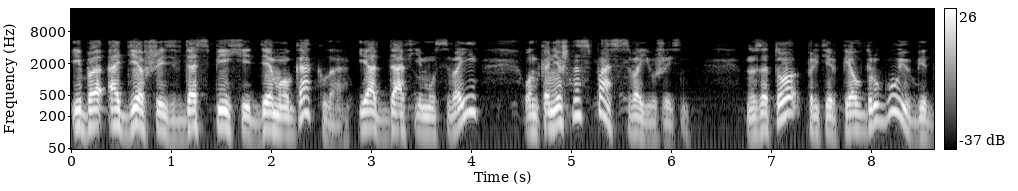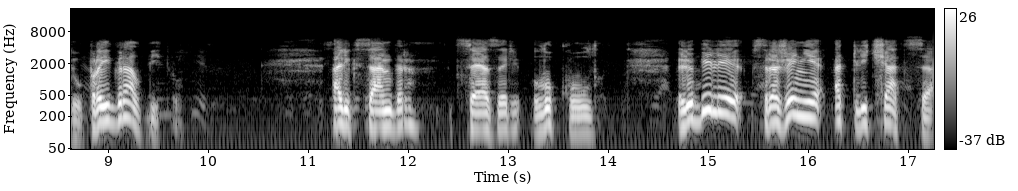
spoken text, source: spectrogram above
Ибо, одевшись в доспехи Демогакла и отдав ему свои, он, конечно, спас свою жизнь, но зато претерпел другую беду, проиграл битву. Александр, Цезарь, Лукул – любили в сражении отличаться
